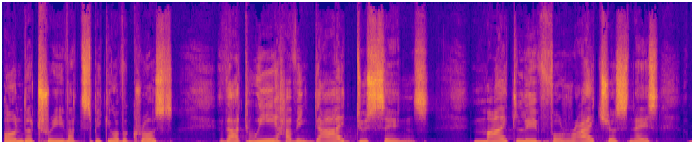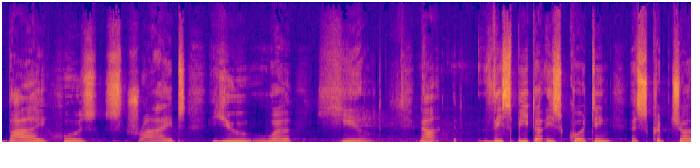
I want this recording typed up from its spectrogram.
on the tree that speaking of a cross that we having died to sins might live for righteousness by whose stripes you were healed. Now, this Peter is quoting a scripture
